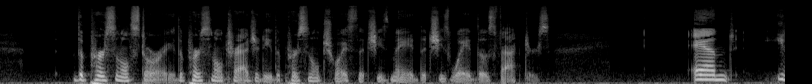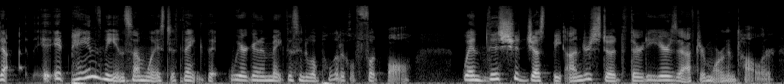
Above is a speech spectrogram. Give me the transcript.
The personal story, the personal tragedy, the personal choice that she's made, that she's weighed those factors. And you know, it, it pains me in some ways to think that we're going to make this into a political football when this should just be understood 30 years after Morgentaler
